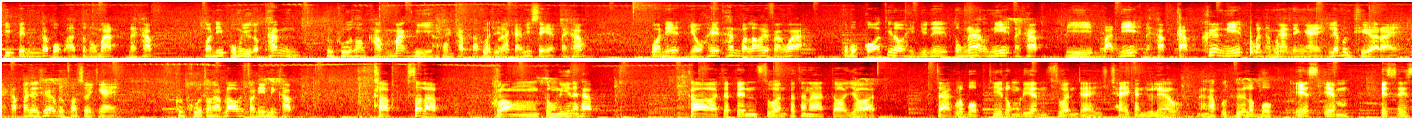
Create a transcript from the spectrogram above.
ที่เป็นระบบอัตโนมัตินะครับ วันนี้ผมอยู่กับท่านคุณครูทองคำมากมีนะครับครับครูสวัสดีชำครับนาญการพิเศษนะครับ วันนี้เดี๋ยวให้ท่านมาเล่าให้ฟังว่าอุปกรณ์ที่เราเห็นอยู่ในตรงหน้าตรงนี้นะครับ มีบัตรนี้นะครับกับเครื่องนี้มันทำงานยังไง และมันคืออะไรนะครับ มันจะช่วยอำนวยความสะดวกยังไง คุณครูทองคำเล่าให้ฟังนิดนึงครับ ครับสำหรับกล่องตรงนี้นะครับ ก็จะเป็นส่วนพัฒนาต่อยอดจากระบบที่โรงเรียนส่วนใหญ่ใช้กันอยู่แล้วนะครับ ก็คือระบบ SM SS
